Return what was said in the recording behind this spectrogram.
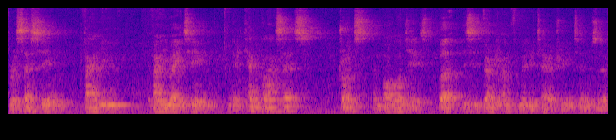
for assessing value, evaluating you know, chemical assets, drugs and biologics, but this is very unfamiliar territory in terms of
